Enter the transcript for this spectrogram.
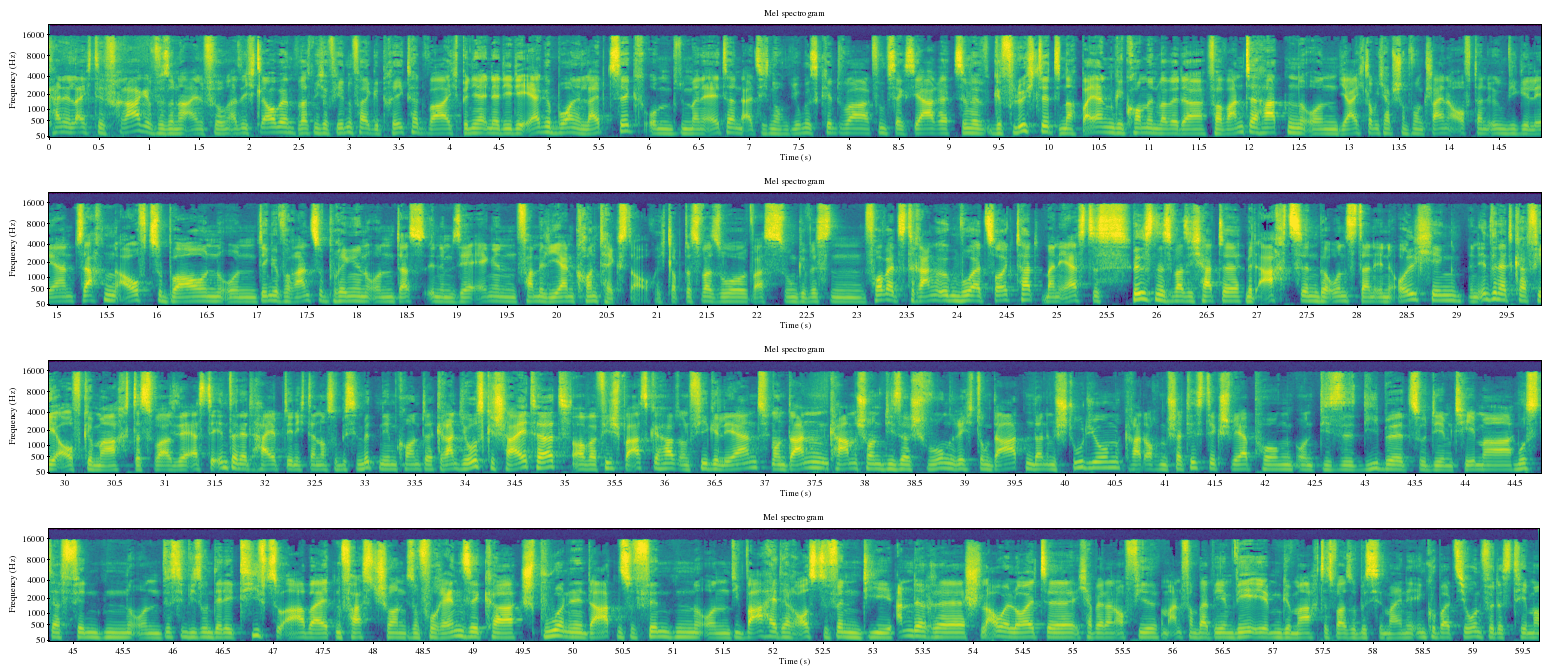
Keine leichte Frage für so eine Einführung. Also ich glaube, was mich auf jeden Fall geprägt hat, war, ich bin ja in der DDR geboren, in Leipzig. Und meine Eltern, als ich noch ein junges Kind war, fünf, sechs Jahre, sind wir geflüchtet nach Bayern gekommen, weil wir da Verwandte hatten. Und ja, ich glaube, ich habe schon von klein auf dann irgendwie gelernt, Sachen aufzubauen und Dinge voranzubringen und das in einem sehr engen familiären Kontext auch. Ich glaube, das war so, was so einen gewissen Vorwärtsdrang irgendwo erzeugt hat. Mein erstes Business, was ich hatte, mit 18 bei uns dann in Olching, ein Internetcafé aufgemacht. Das war der erste Internet-Hype, den ich dann noch so ein bisschen mitnehmen konnte. Grandios gescheitert, aber viel Spaß gehabt und viel gelernt. Und dann kam schon dieser Schwung Richtung Daten dann im Studium, gerade auch im Statistikschwerpunkt und diese Liebe zu dem Thema Muster finden und ein bisschen wie so ein Detektiv zu arbeiten, fast schon so ein Forensiker, Spuren in den Daten zu finden und die Wahrheit herauszufinden, die andere schlaue Leute, ich habe ja dann auch viel am Anfang bei BMW eben gemacht, das war so ein bisschen meine Inkubation für das Thema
